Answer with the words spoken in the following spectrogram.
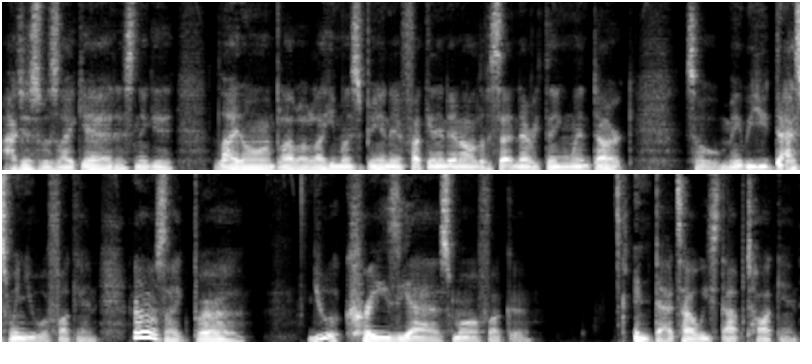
I just was like, yeah, this nigga light on, blah, blah, blah. He must be in there fucking. And then all of a sudden everything went dark. So maybe you, that's when you were fucking. And I was like, bruh, you a crazy ass motherfucker. And that's how we stopped talking.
